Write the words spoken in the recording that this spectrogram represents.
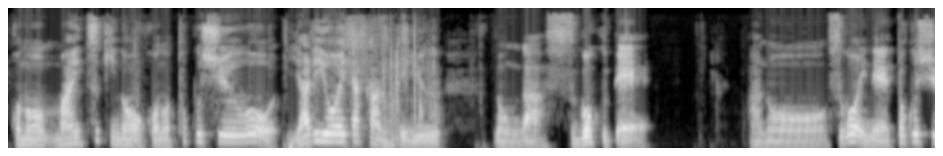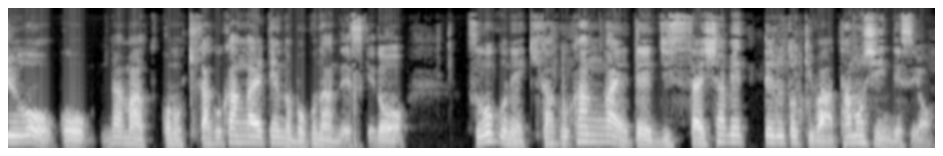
この毎月のこの特集をやり終えた感っていうのがすごくて、あのー、すごいね、特集を、こう、な、まあ、この企画考えてんの僕なんですけど、すごくね、企画考えて実際喋ってる時は楽しいんですよ。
